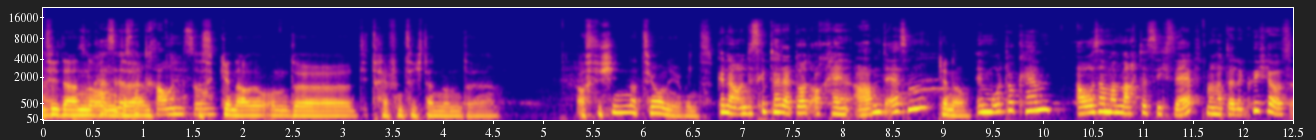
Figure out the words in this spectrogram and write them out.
bezahlt. sie dann So Kasse und des äh, Vertrauens so. das, genau und äh, die treffen sich dann und äh, aus verschiedenen Nationen übrigens. Genau, und es gibt halt dort auch kein Abendessen Genau. im Motocamp, außer man macht es sich selbst. Man hat eine Küche aus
